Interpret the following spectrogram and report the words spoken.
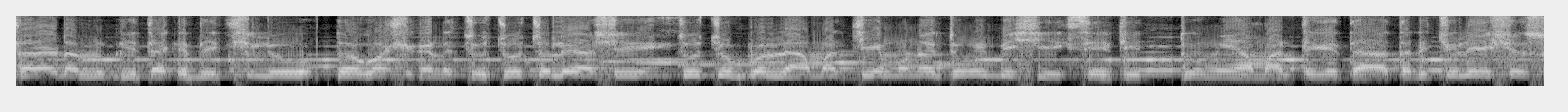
তারাটা লুকিয়ে তাকে দেখছিল। তখন সেখানে চোচো চলে আসে। চোচো বললে, আমার চেয়ে মনে হয় তুমি বেশি এক্সাইটেড তুমি আমার থেকে তাড়াতাড়ি চলে এসেছ।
